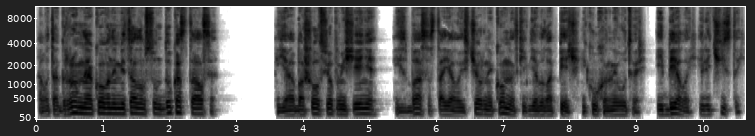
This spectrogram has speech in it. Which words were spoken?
а вот огромный окованный металлом сундук остался. Я обошел все помещение. Изба состояла из черной комнатки, где была печь и кухонная утварь, и белой или чистой,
